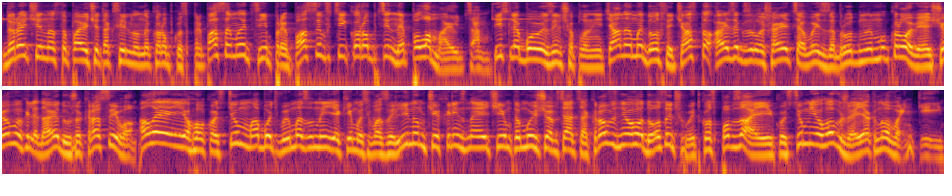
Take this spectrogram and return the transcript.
До речі, наступаючи так сильно на коробку з припасами, ці припаси в цій коробці не поламаються. Після бою з іншопланетянами досить часто Айзек залишається весь забрудненим у крові, що виглядає дуже красиво. Але його костюм, мабуть, вимазаний якимось вазеліном чи хрін знає чим, тому що вся ця кров з нього досить швидко сповзає, і костюм його вже як новенький.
